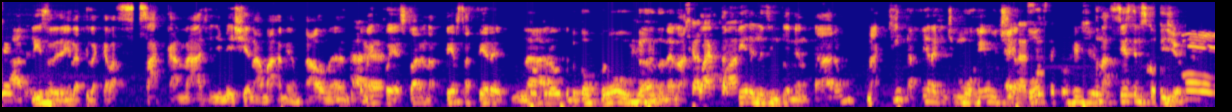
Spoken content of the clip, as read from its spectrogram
É, a Blizzard ainda fez aquela sacanagem de mexer na marra mental, né? Ah, Como é. é. que foi a história? Na terça-feira, na... dobrou, dobrou o dano, né? Na quarta quarta-feira eles implementaram. Na quinta-feira a gente morreu o dia é, na todo. Sexta corrigiu. Na sexta eles corrigiram. É.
